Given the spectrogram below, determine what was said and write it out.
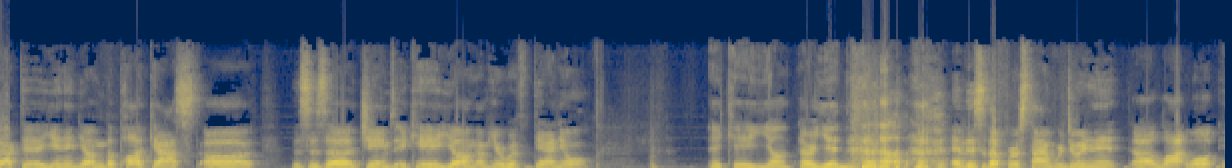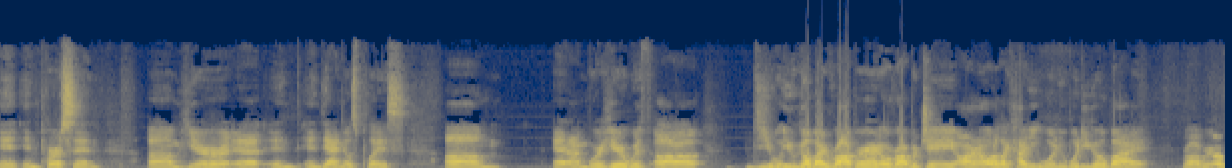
back to Yin and Young, the podcast. Uh, this is uh, James, aka Young. I'm here with Daniel, aka Young or Yin. and this is the first time we're doing it a uh, lot, well, in, in person, um, here at in in Daniel's place. Um, and I'm we're here with. Uh, do you you go by Robert or Robert J Arnold or like how do you what, what do you go by, Robert?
